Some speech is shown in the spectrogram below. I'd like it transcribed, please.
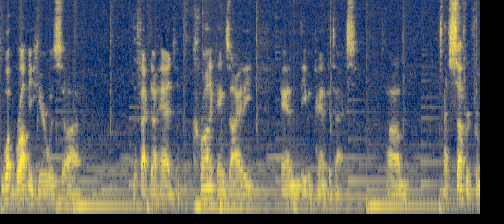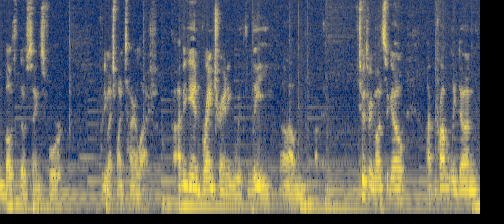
what brought me here was uh, the fact that I had chronic anxiety and even panic attacks. Um, I've suffered from both of those things for pretty much my entire life. I began brain training with Lee um, two or three months ago. I've probably done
